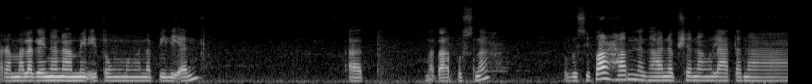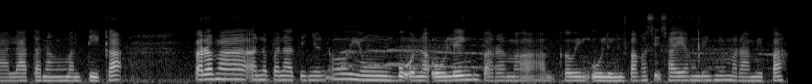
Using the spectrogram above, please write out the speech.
para malagay na namin itong mga napilian. At matapos na. Pag si Farham, naghanap siya ng lata na lata ng mantika para maano pa natin yun, oh, yung buo na uling para magawing uling pa kasi sayang din yung marami pa.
